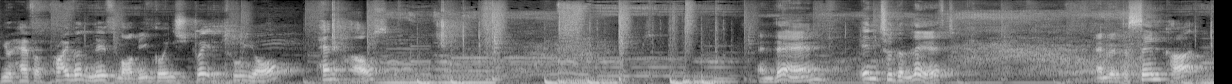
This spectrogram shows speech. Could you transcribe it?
you have a private lift lobby going straight to your penthouse. And then into the lift, and with the same card,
